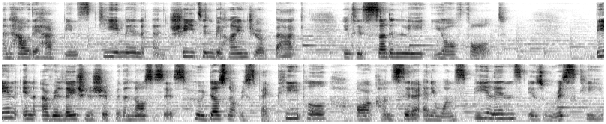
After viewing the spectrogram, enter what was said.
and how they have been scheming and cheating behind your back, it is suddenly your fault. Being in a relationship with a narcissist who does not respect people or consider anyone's feelings is risky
